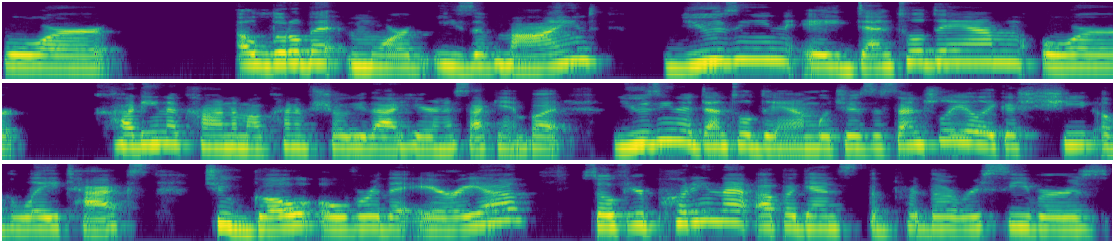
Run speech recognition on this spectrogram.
for a little bit more ease of mind using a dental dam or cutting a condom. I'll kind of show you that here in a second, but using a dental dam, which is essentially like a sheet of latex to go over the area. So if you're putting that up against the, the receiver's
